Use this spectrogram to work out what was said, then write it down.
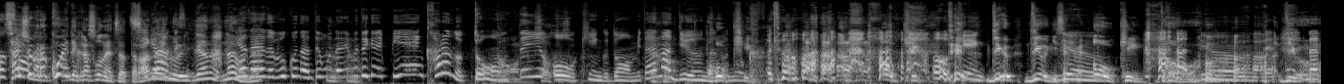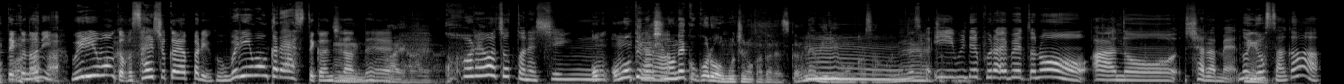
そう。最初から声でかそうなやつだったらあんな違うんです。役やなないもやだやだ僕なんてもう何もできないピエンからのドーンっていうドーンそうそうそう。オーキングドーンみたいなデューンなのにオーキング。オーキング。でデュデューン2作目。デューンオーキングドーン。って。なっていくのにウィリー・ウォンカも最初からやっぱりウィリー・ウォンカですって感じなんで、うんはいはいはい。これはちょっとね新おおもてなしのね心をお持ちの方ですからねウィリー・ウォンカさんはね。ですか？らいい意味でプライベートのあのシャラメの良さが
